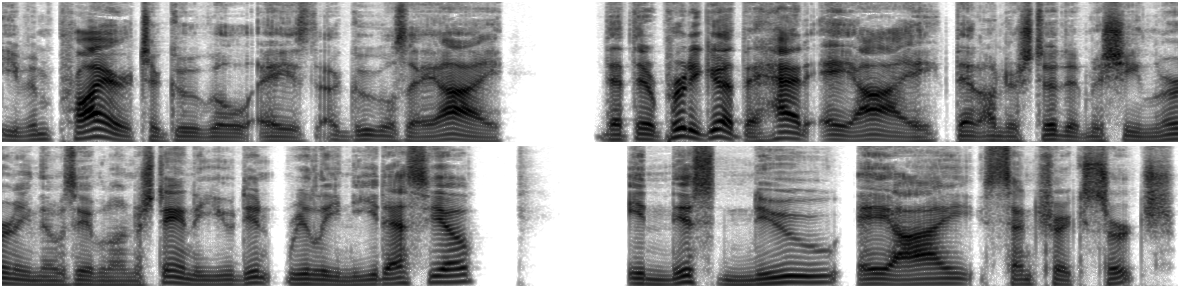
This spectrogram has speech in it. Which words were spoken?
even prior to Google uh, Google's AI, that they're pretty good. They had AI that understood it, machine learning that was able to understand it. You didn't really need SEO. In this new AI centric search,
